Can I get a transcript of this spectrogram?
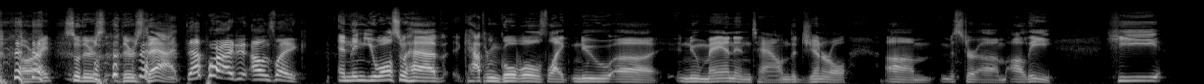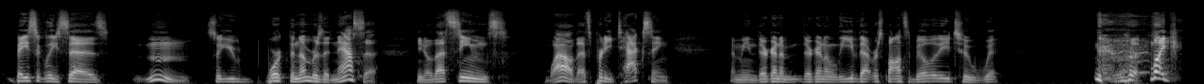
All right. So there's there's that. that part I did. I was like, And then you also have Katherine Goble's like new uh new man in town, the general, um, Mr. Um, Ali. He basically says, hmm, so you work the numbers at NASA. You know, that seems wow, that's pretty taxing. I mean, they're gonna they're gonna leave that responsibility to wi- like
